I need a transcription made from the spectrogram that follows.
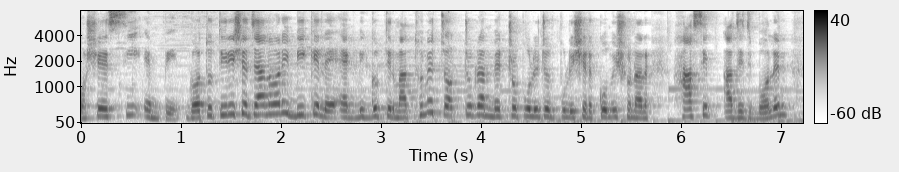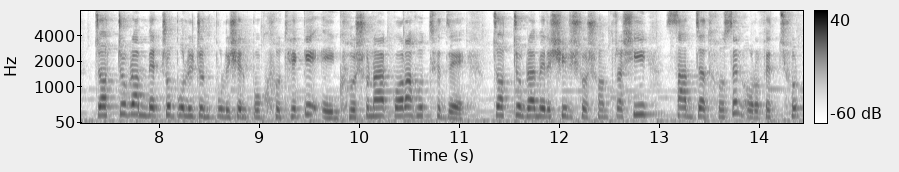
বসে সিএমপি। গত তিরিশে জানুয়ারি বিকেলে এক বিজ্ঞপ্তির মাধ্যমে চট্টগ্রাম মেট্রোপলিটন পুলিশের কমিশনার হাসিফ আজিজ বলেন, চট্টগ্রাম মেট্রোপলিটন পুলিশের পক্ষ থেকে এই ঘোষণা করা হচ্ছে যে চট্টগ্রামের শীর্ষ সন্ত্রাসী সাজ্জাদ হোসেন ওরফে ছোট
